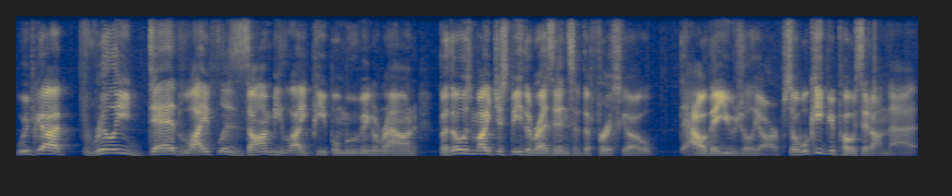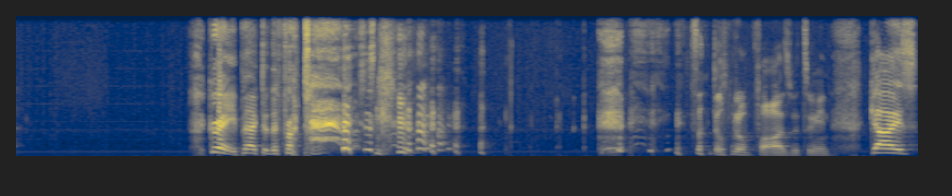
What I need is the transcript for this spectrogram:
we've got really dead, lifeless, zombie-like people moving around, but those might just be the residents of the Frisco, how they usually are. So we'll keep you posted on that. Great, back to the front. it's like a little pause between guys.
